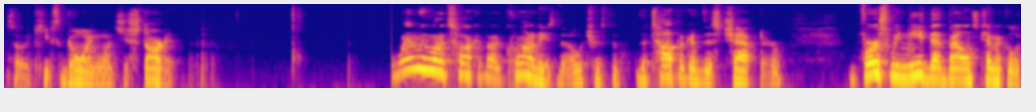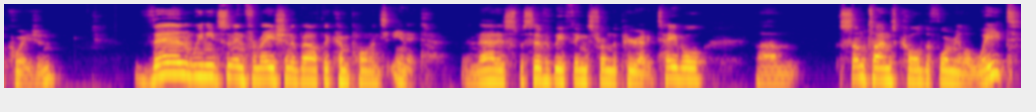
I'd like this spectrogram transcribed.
So it keeps going once you start it. When we want to talk about quantities, though, which was the, the topic of this chapter, first we need that balanced chemical equation. Then we need some information about the components in it. And that is specifically things from the periodic table, um, sometimes called the formula weight,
